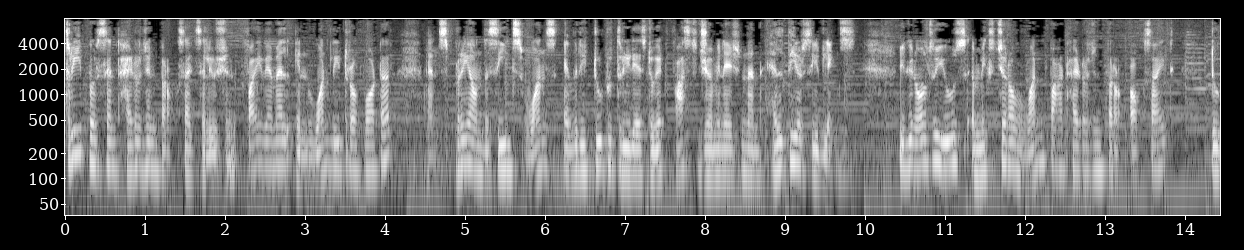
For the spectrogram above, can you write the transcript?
3% hydrogen peroxide solution 5 ml in 1 liter of water and spray on the seeds once every 2 to 3 days to get fast germination and healthier seedlings. You can also use a mixture of 1 part hydrogen peroxide to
